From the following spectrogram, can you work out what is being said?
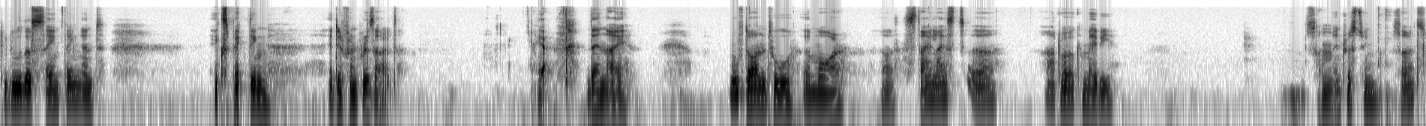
to do the same thing and expecting a different result. Yeah, then I moved on to a more uh, stylized uh, artwork, maybe some interesting results.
